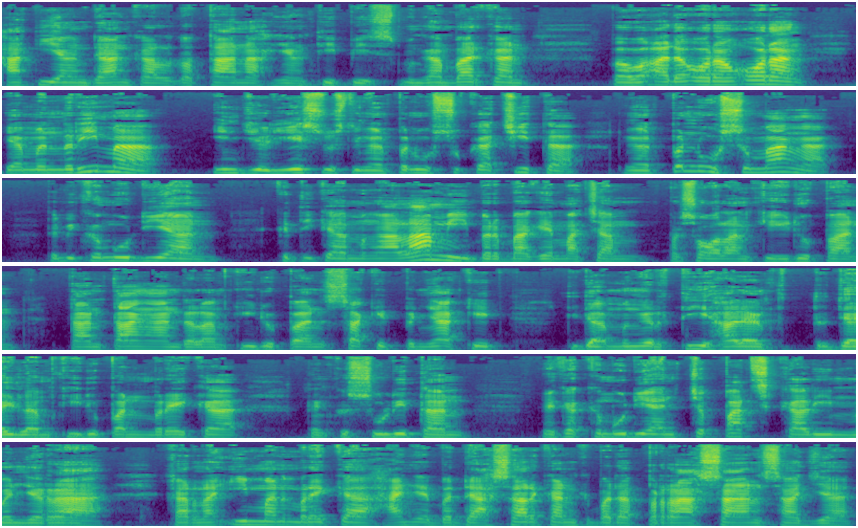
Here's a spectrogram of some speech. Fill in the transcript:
Hati yang dangkal atau tanah yang tipis menggambarkan bahwa ada orang-orang yang menerima Injil Yesus dengan penuh sukacita, dengan penuh semangat, tapi kemudian ketika mengalami berbagai macam persoalan kehidupan, tantangan dalam kehidupan, sakit penyakit, tidak mengerti hal yang terjadi dalam kehidupan mereka dan kesulitan, mereka kemudian cepat sekali menyerah karena iman mereka hanya berdasarkan kepada perasaan saja,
